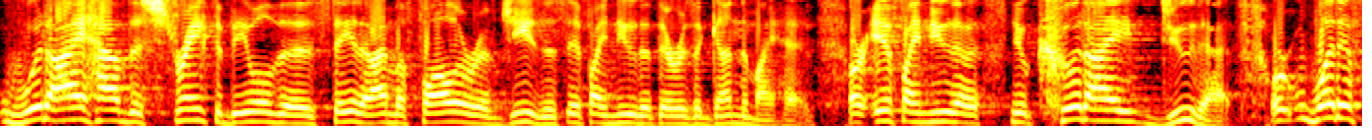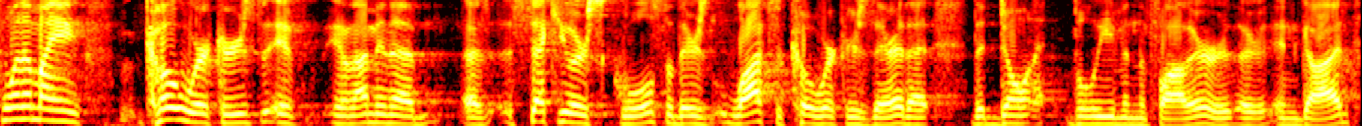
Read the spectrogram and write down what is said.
Would I have the strength to be able to say that I'm a follower of Jesus if I knew that there was a gun to my head? Or if I knew that, you know, could I do that? Or what if one of my coworkers, if you know, I'm in a, a secular school, so there's lots of coworkers there that, that don't believe in the Father or, or in God.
